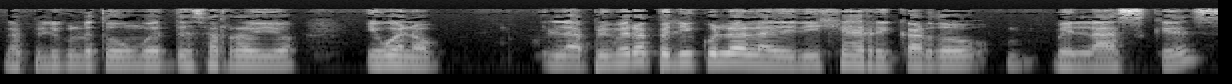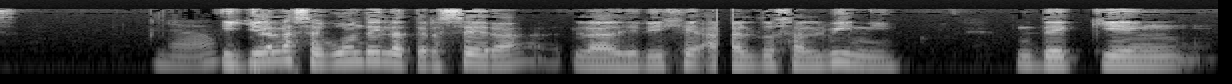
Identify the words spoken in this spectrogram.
la película tuvo un buen desarrollo. Y bueno, la primera película la dirige Ricardo Velázquez. Y ya la segunda y la tercera la dirige Aldo Salvini, de quien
